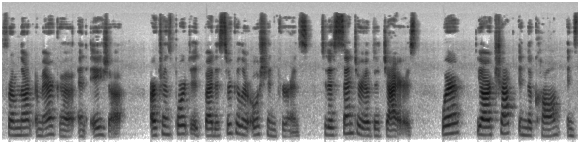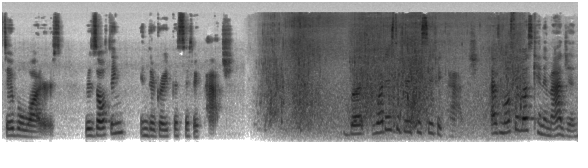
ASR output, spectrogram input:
from North America and Asia are transported by the circular ocean currents to the center of the gyres, where they are trapped in the calm and stable waters, resulting in the Great Pacific Patch. But what is the Great Pacific Patch? As most of us can imagine,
